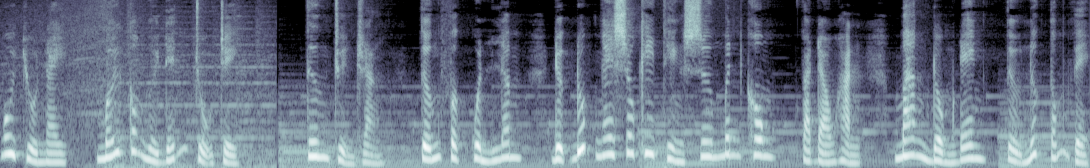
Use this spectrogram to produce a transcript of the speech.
ngôi chùa này mới có người đến trụ trì. Tương truyền rằng tượng Phật Quỳnh Lâm được đúc ngay sau khi thiền sư Minh Không và đạo hạnh mang đồng đen từ nước Tống về.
